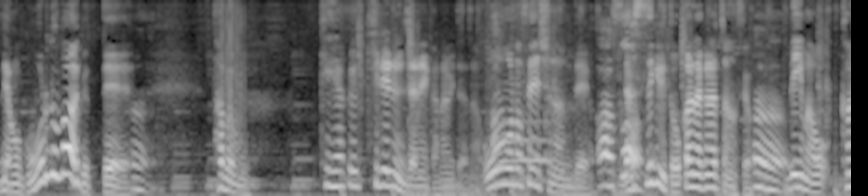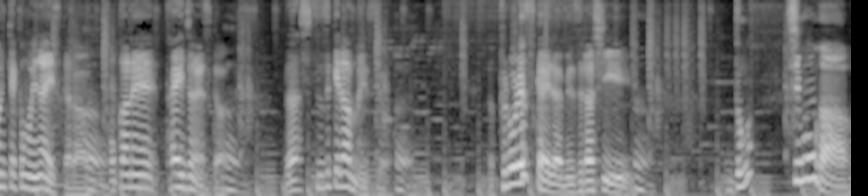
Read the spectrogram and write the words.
でもゴールドバーグって、うん。多分もう契約切れるんじゃねえかなみたいな。大物選手なんであーそう。安すぎるとお金なくなっちゃうんですよ、うん。で今お観客もいないですから、うん。お金大変じゃないですか、うん。出し続けられないんですよ。うん。プロレス界では珍しい、うん。どっちもが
